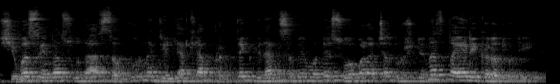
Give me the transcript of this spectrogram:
शिवसेना सुद्धा संपूर्ण जिल्ह्यातल्या प्रत्येक विधानसभेमध्ये स्वबळाच्या दृष्टीनंच तयारी करत होती.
